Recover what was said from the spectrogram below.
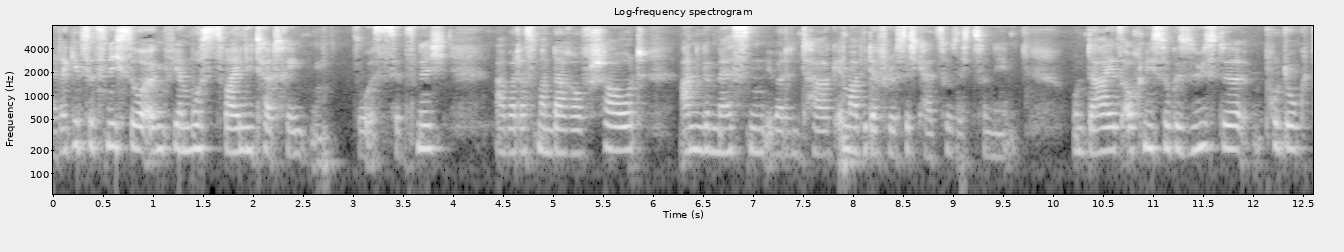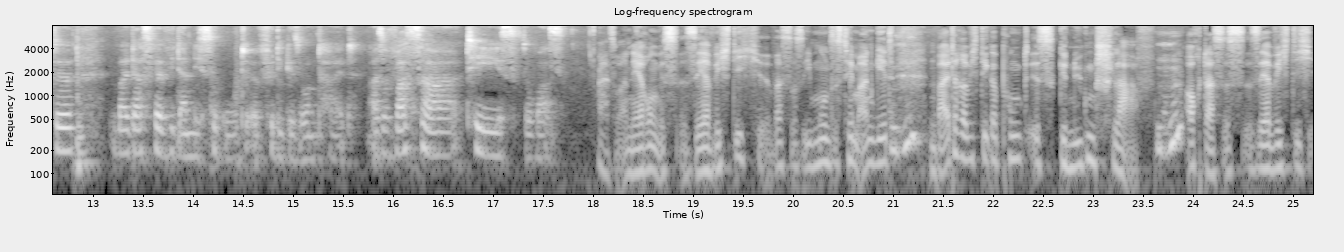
Ja, da gibt's jetzt nicht so irgendwie, man muss zwei Liter trinken. So ist es jetzt nicht. Aber dass man darauf schaut, angemessen über den Tag immer wieder Flüssigkeit zu sich zu nehmen. Und da jetzt auch nicht so gesüßte Produkte, weil das wäre wieder nicht so gut äh, für die Gesundheit. Also Wasser, Tees, sowas. Also Ernährung ist sehr wichtig, was das Immunsystem angeht. Mhm. Ein weiterer wichtiger Punkt ist genügend Schlaf. Mhm. Auch das ist sehr wichtig.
